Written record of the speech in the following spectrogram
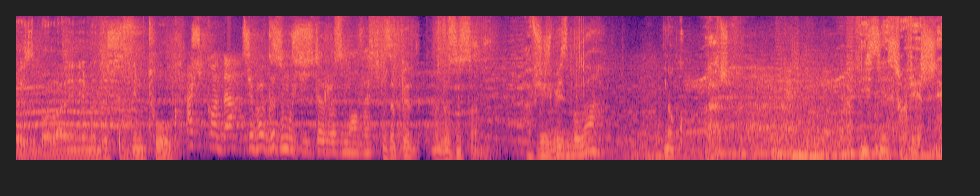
baseballa i nie będę się z nim tłukł. A szkoda, trzeba go zmusić do rozmowy. Zapierdamy do zasady. A wziąć baseballa? No ku... raczej. Nic nie trwa wiecznie.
